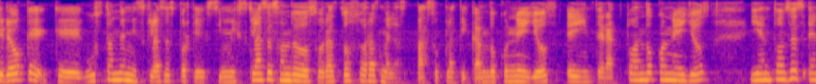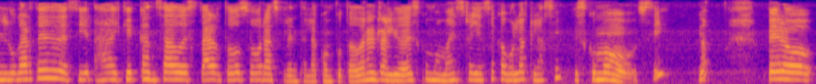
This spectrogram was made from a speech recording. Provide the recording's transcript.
creo que, gustan de mis clases porque si mis clases son de dos horas, dos horas me las paso platicando con ellos e interactuando con ellos y entonces en lugar de decir, ay, qué cansado estar dos horas frente a la computadora, en realidad es como, maestra, ya se acabó la clase, es como, sí, ¿no? Pero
